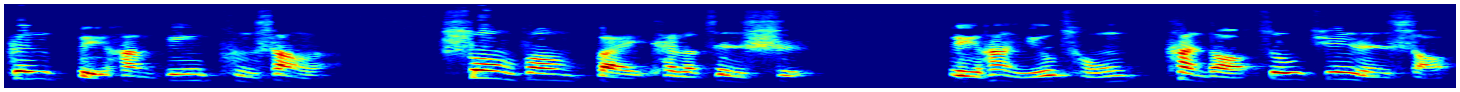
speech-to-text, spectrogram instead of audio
跟北汉兵碰上了。双方摆开了阵势，北汉刘崇看到周军人少，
